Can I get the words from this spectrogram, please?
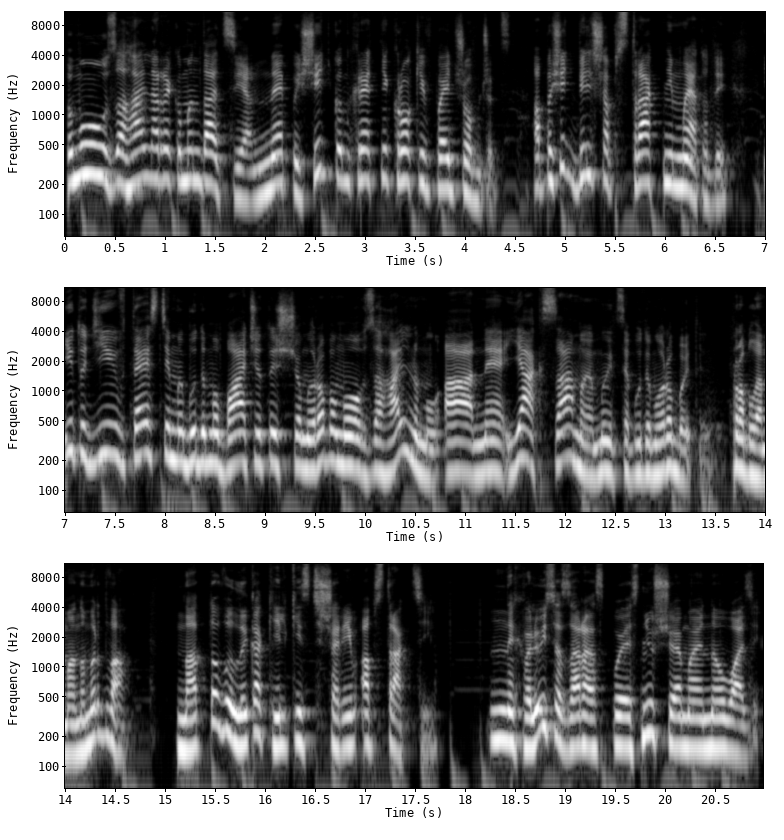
Тому загальна рекомендація: не пишіть конкретні кроки в PageObjects, а пишіть більш абстрактні методи. І тоді в тесті ми будемо бачити, що ми робимо в загальному, а не як саме ми це будемо робити. Проблема номер два. Надто велика кількість шарів абстракції. Не хвилюйся, зараз поясню, що я маю на увазі.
